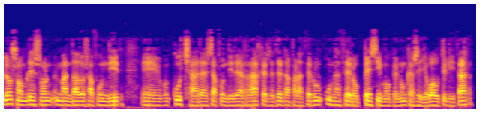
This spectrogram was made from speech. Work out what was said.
los hombres son mandados a fundir eh, cucharas, a fundir herrajes, etcétera, para hacer un, acero pésimo que nunca se llegó a utilizar.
